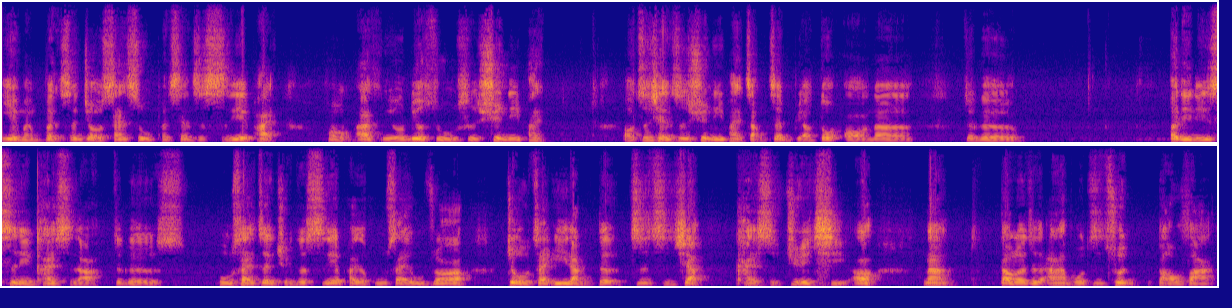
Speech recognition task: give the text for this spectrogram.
也门本身就有三十五 percent 是什叶派，哦啊，有六十五是逊尼派，哦，之前是逊尼派掌政比较多，哦，那这个二零零四年开始啊，这个胡塞政权这什叶派的胡塞武装啊，就在伊朗的支持下开始崛起哦，那到了这个阿拉伯之春爆发，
